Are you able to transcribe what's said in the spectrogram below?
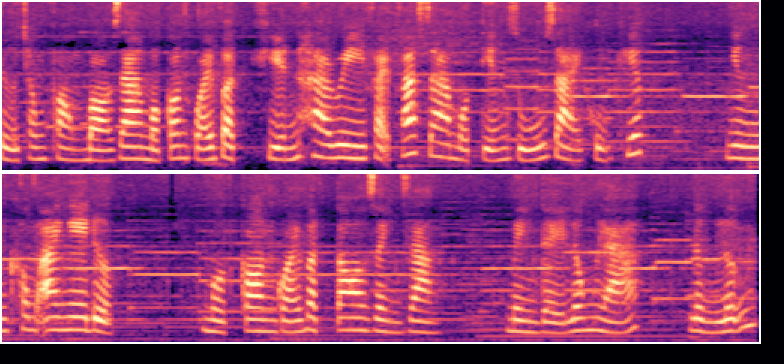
Từ trong phòng bò ra một con quái vật khiến Harry phải phát ra một tiếng rú dài khủng khiếp, nhưng không ai nghe được. Một con quái vật to rành ràng, mình đầy lông lá, lửng lững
